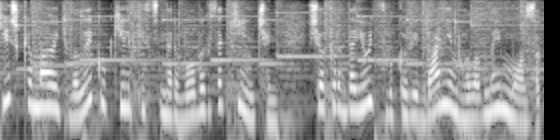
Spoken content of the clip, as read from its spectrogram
кішки мають велику кількість нервових закінчень, що передають звукові дані в головний мозок.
